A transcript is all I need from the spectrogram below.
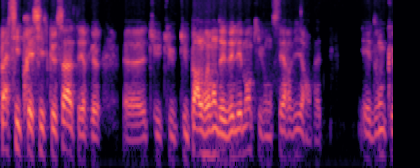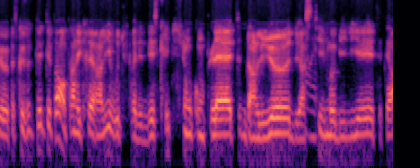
pas si précise que ça. C'est-à-dire que tu, tu, tu, parles vraiment des éléments qui vont servir, en fait. Et donc, parce que tu n'es pas en train d'écrire un livre où tu ferais des descriptions complètes d'un lieu, d'un style mobilier, etc.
